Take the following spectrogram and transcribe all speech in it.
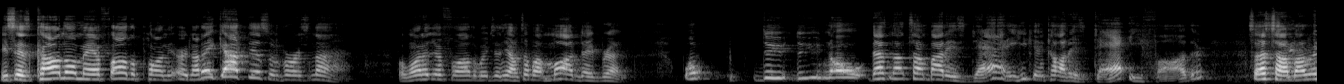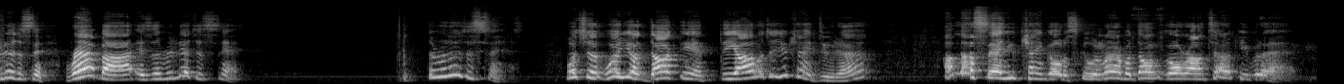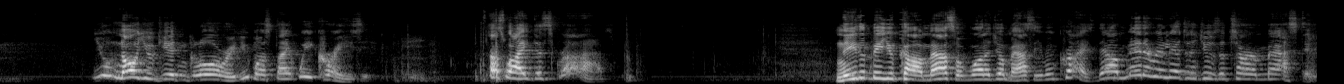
He says, Call no man father upon the earth. Now they got this in verse 9. For one of your father, which is here. I'm talking about modern day brother. Well, do you, do you know that's not talking about his daddy? He can call his daddy father. So that's talking about religious sense. Rabbi is a religious sense. The religious sense. What's your what your doctor in theology? You can't do that. I'm not saying you can't go to school and learn, but don't go around telling people that. You know you're getting glory. You must think we crazy. That's why he describes. Neither be you called master one of your master, even Christ. There are many religions use the term master.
